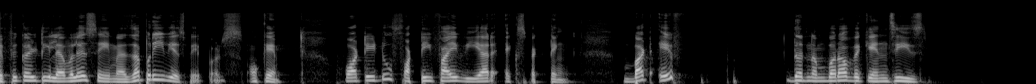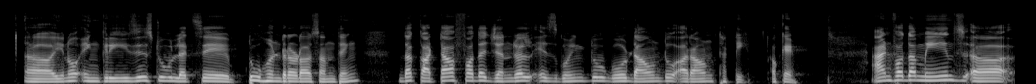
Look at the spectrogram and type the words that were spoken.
difficulty level is same as the previous papers okay? 40 to 45 we are expecting. But if the number of vacancies uh, you know increases to let's say 200 or something the cutoff for the general is going to go down to around 30 okay and for the mains, uh,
